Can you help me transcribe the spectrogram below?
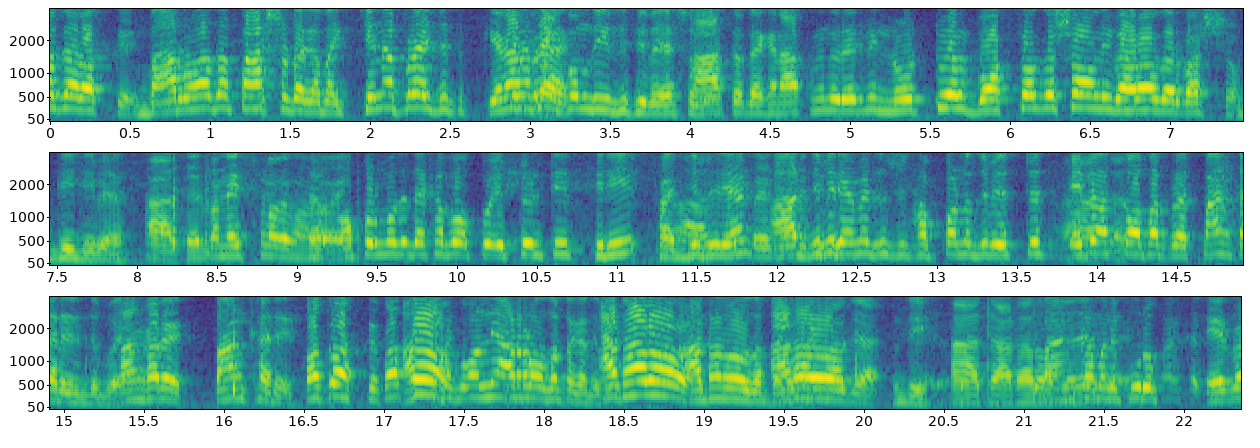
হাজার- আজকে। বারো হাজার পাঁচশো টাকা ভাই। কেনা প্রাইস কেনা কম দিয়ে দিছি ভাই আচ্ছা দেখেন আজকে কিন্তু Redmi Note twelve box charger only বারো হাজার পাঁচশো জি জি ভাই আচ্ছা এরপর নেক্সট কোনটা দেখব আমরা ভাই। অপর মধ্যে দেখাবো Oppo F twenty three five GB আচ্ছা, র্যাম আট জিবি র্যামের দুশো ছাপ্পান্ন জিবি স্টোরেজ এটা আজকে অফার প্রাইস পাঙ্কারের দেবো পাঙ্খারের পাঙ্কারের কত আজকে? কত? অনলি আঠারো হাজার টাকা দেবো। আঠারো। আঠারো হাজার আঠারো হাজার। জি। আচ্ছা আঠারো মানে পুরো এরপর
